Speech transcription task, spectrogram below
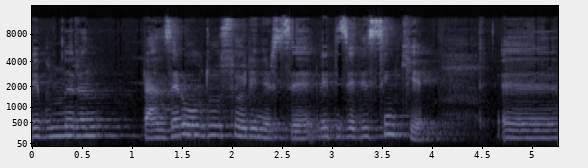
ve bunların benzer olduğu söylenirse ve bize desin ki eee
